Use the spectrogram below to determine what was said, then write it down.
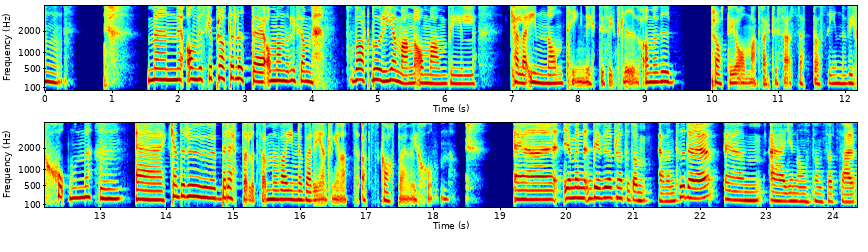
Mm. Men om vi ska prata lite om man liksom, vart börjar man om man vill kalla in någonting nytt i sitt liv. Ja, men vi pratar ju om att faktiskt här, sätta sin vision. Mm. Eh, kan inte du berätta lite, så här, men vad innebär det egentligen att, att skapa en vision? Eh, ja, men det vi har pratat om även tidigare eh, är ju någonstans att så här,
